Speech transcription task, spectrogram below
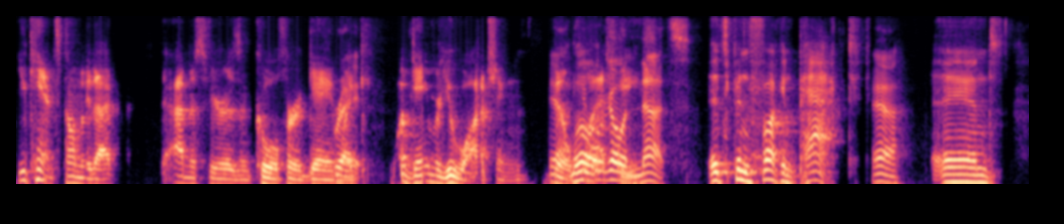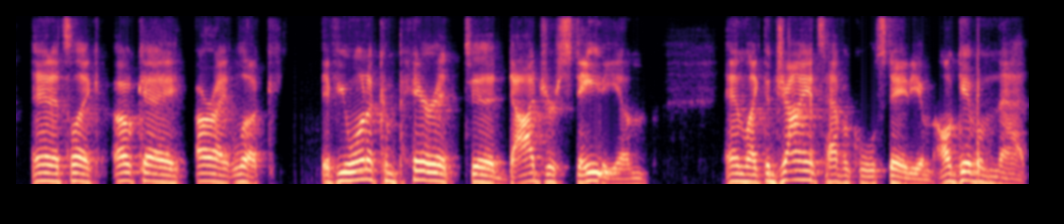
you can't tell me that the atmosphere isn't cool for a game Right. like what game are you watching Yeah, Bill well, we're going nuts. It's been fucking packed. Yeah, And and it's like, okay, all right, look, if you want to compare it to Dodger Stadium and like the Giants have a cool stadium, I'll give them that.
